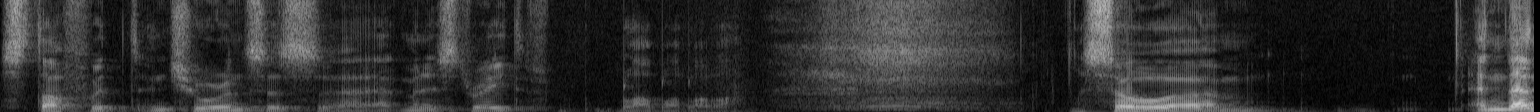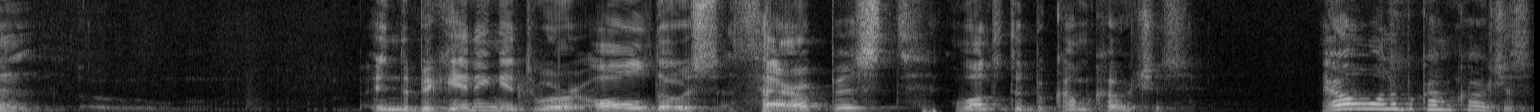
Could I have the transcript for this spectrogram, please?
stuff with insurances, uh, administrative, blah, blah, blah, blah. So, um, and then in the beginning, it were all those therapists wanted to become coaches. They all want to become coaches.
